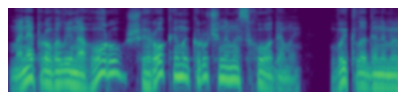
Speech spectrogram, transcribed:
Мене провели нагору широкими крученими сходами, викладеними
